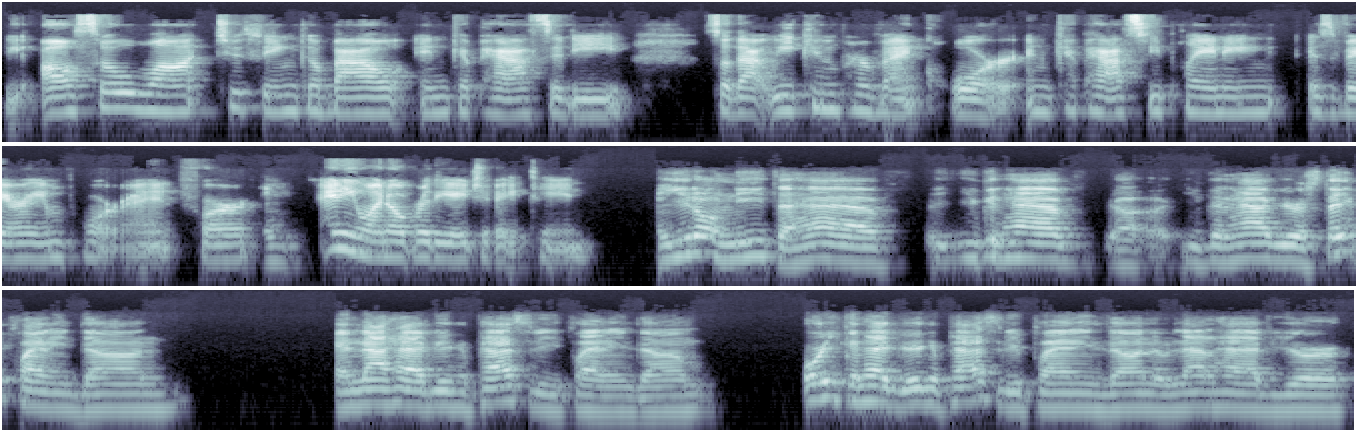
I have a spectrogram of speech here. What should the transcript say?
We also want to think about incapacity so that we can prevent core And capacity planning is very important for anyone over the age of 18. And you don't need to have, you can have, uh, you can have your estate planning done and not have your capacity planning done, or you can have your incapacity planning done and not have your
